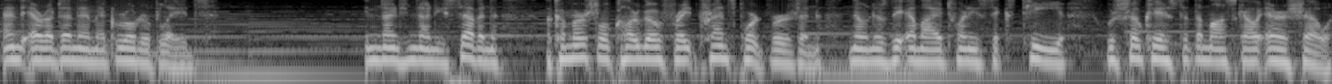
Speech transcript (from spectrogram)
and aerodynamic rotor blades. In 1997, a commercial cargo freight transport version, known as the Mi-26T, was showcased at the Moscow Air Show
